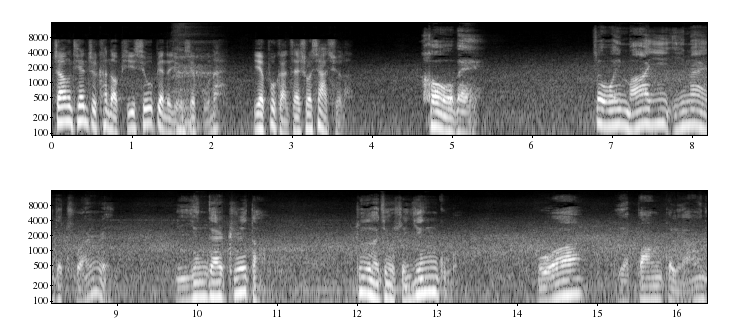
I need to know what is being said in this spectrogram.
张天志看到貔貅变得有些不耐，也不敢再说下去了。后辈，作为麻衣一脉的传人，你应该知道，这就是因果，我也帮不了你。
